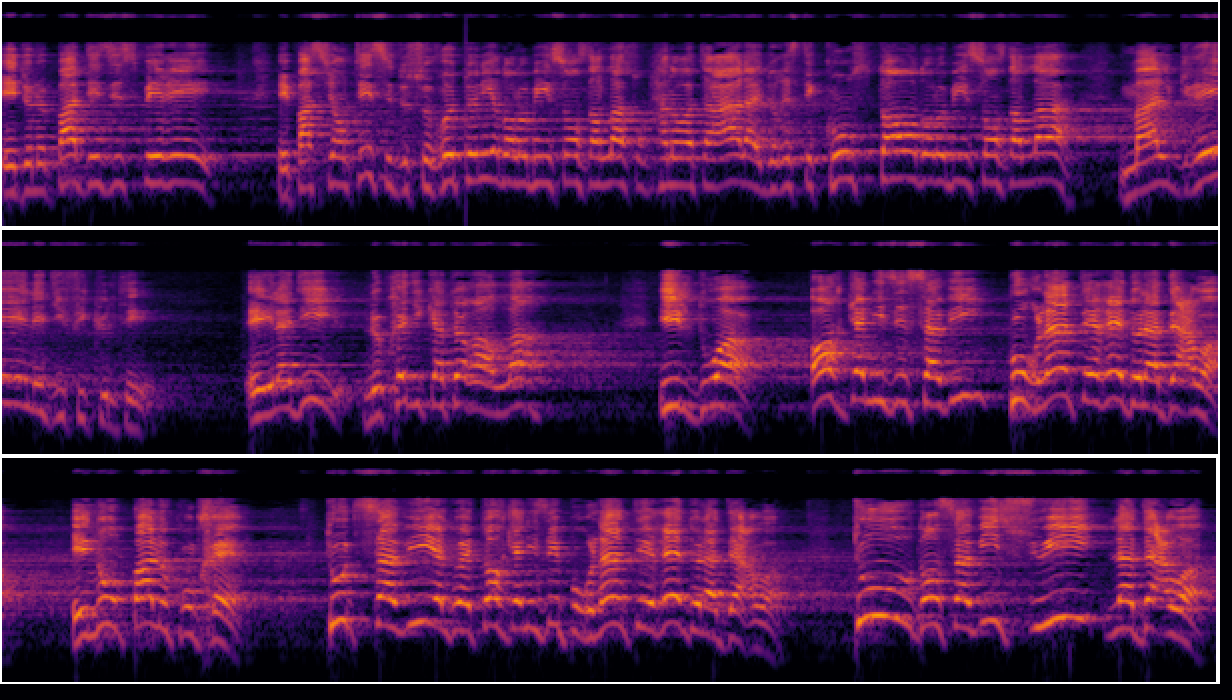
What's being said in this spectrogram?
et de ne pas désespérer. Et patienter, c'est de se retenir dans l'obéissance d'Allah subhanahu wa ta'ala et de rester constant dans l'obéissance d'Allah malgré les difficultés. Et il a dit, le prédicateur à Allah, il doit organiser sa vie pour l'intérêt de la da'wah et non pas le contraire. Toute sa vie, elle doit être organisée pour l'intérêt de la da'wah. Tout dans sa vie suit la da'wah.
